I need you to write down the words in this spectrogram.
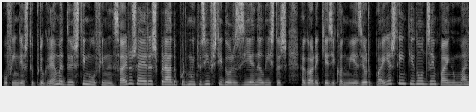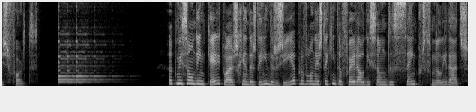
O fim deste programa de estímulo financeiro já era esperado por muitos investidores e analistas, agora que as economias europeias têm tido um desempenho mais forte. A Comissão de Inquérito às Rendas da Energia aprovou nesta quinta-feira a audição de 100 personalidades.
